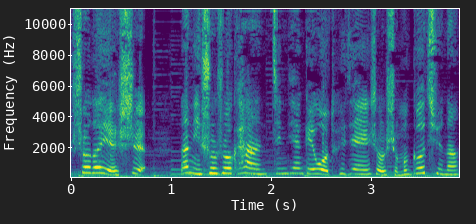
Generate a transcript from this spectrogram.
说的也是，那你说说看，今天给我推荐一首什么歌曲呢？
